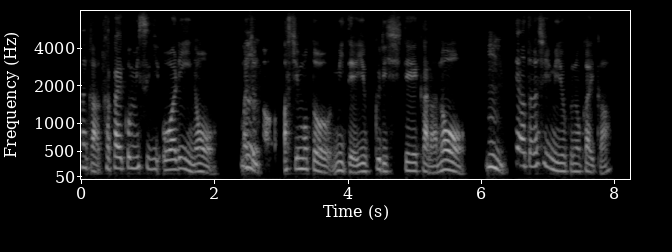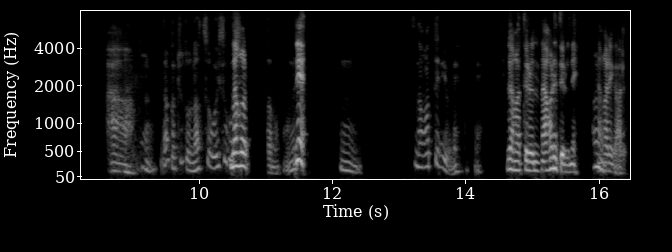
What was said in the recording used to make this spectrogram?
なんか、抱え込みすぎ終わりの、まあうんちょっと足元を見てゆっくりしてからの、うん。で、新しい魅力の開花？はあ。うん。なんかちょっと夏お忙しかかったのかもね。ね。うん。繋がってるよね。ね流ってる、流れてるね。うん流れがある。うん。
